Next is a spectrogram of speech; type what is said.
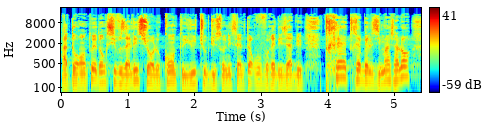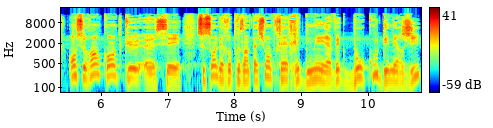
à Toronto. Et donc, si vous allez sur le compte YouTube du Sony Center, vous verrez déjà de très très belles images. Alors, on se rend compte que euh, c'est ce sont des représentations très rythmées avec beaucoup d'énergie.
